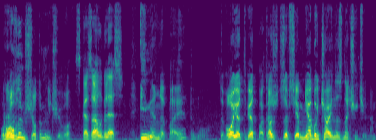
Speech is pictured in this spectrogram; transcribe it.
Ровным счетом ничего. Сказал Глесс. Именно поэтому твой ответ покажется всем необычайно значительным.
